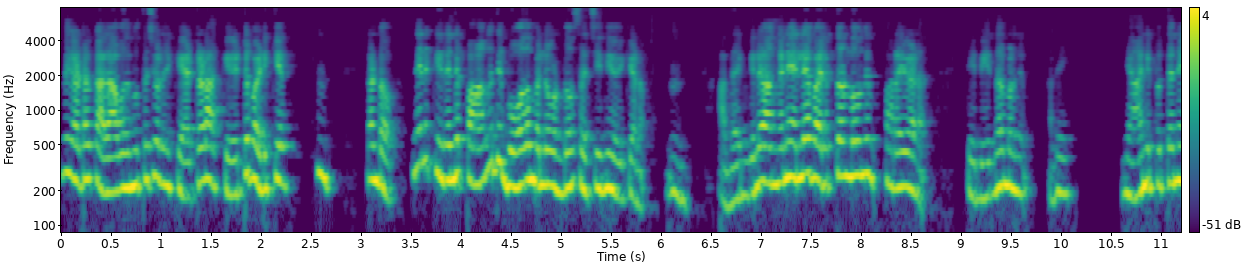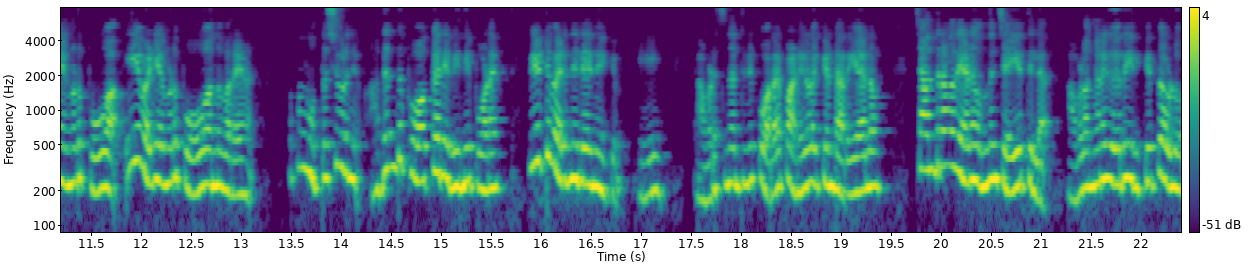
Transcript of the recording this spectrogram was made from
ഇത് കേട്ടോ കലാപതി മുത്തശ്ശി പറഞ്ഞു കേട്ടടാ കേട്ട് പഠിക്ക്. കണ്ടോ? നിനക്ക് ഇതിന്റെ പകുതി ബോധം വല്ലതും ഉണ്ടോ സച്ചിന് ചോദിക്കണം. അതെങ്കിലും അങ്ങനെയല്ലേ വരത്തുള്ളൂ എന്ന് പറയുവാണ്. രവീന്ദ്രൻ പറഞ്ഞു അതെ ഞാനിപ്പോ തന്നെ അങ്ങോട്ട് പോവാ. ഈ വഴി അങ്ങോട്ട് പോവാ എന്ന് പറയണം. അപ്പൊ മുത്തശ്ശി പറഞ്ഞു അതെന്ത് പോക്കാ രവി പോണേ? വീട്ടിൽ വരുന്നില്ലേന്ന് ചോദിക്കും. ഏയ് അവിടെ ചെന്നിട്ട് ഇനി കുറെ പണികളൊക്കെ ഉണ്ട് അറിയാലോ. ചന്ദ്രമതിയാണ് ഒന്നും ചെയ്യത്തില്ല. അവൾ അങ്ങനെ കയറി ഇരിക്കത്തേ ഉള്ളൂ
